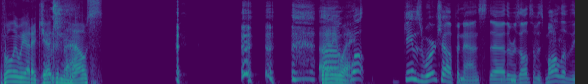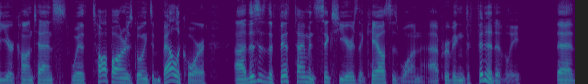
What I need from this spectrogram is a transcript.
If only we had a judge in the house. But anyway. well, Games Workshop announced uh, the results of its Model of the Year contest, with top honors going to Be'lakor. Uh, this is the fifth time in six years that Chaos has won, uh, proving definitively that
